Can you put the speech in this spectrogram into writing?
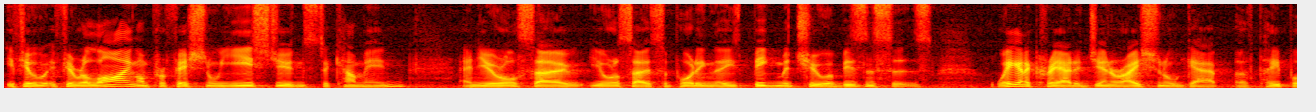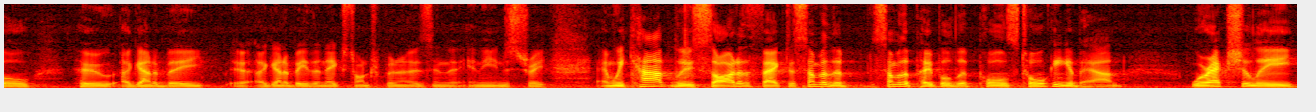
if you're, if you're relying on professional year students to come in and you're also, you're also supporting these big mature businesses, we're going to create a generational gap of people who are going to be, are going to be the next entrepreneurs in the, in the industry. And we can't lose sight of the fact that some of the, some of the people that Paul's talking about were actually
